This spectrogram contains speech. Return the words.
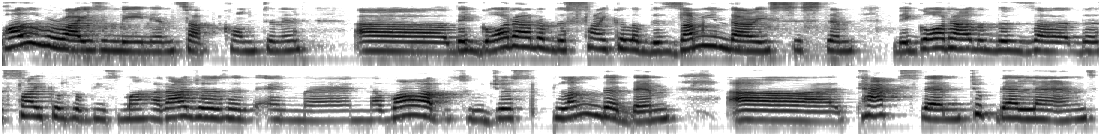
pulverizing the Indian subcontinent uh, they got out of the cycle of the zamindari system. They got out of the, uh, the cycles of these maharajas and, and, and nawabs who just plundered them, uh, taxed them, took their lands,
